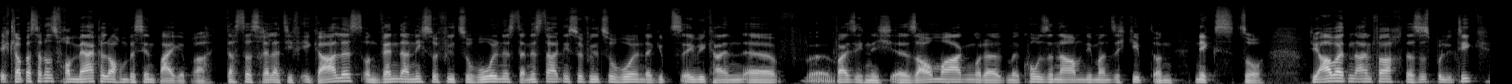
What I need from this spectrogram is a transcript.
ich glaube, das hat uns Frau Merkel auch ein bisschen beigebracht, dass das relativ egal ist und wenn da nicht so viel zu holen ist, dann ist da halt nicht so viel zu holen. Da gibt es irgendwie keinen, äh, weiß ich nicht, äh, Saumagen oder Kosenamen, die man sich gibt und nix. So. Die arbeiten einfach, das ist Politik.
